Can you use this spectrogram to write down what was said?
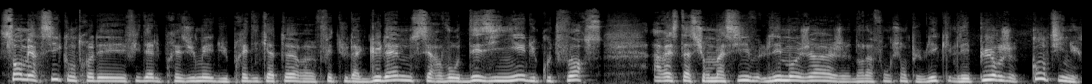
sans merci contre les fidèles présumés du prédicateur Fethullah Gulen, cerveau désigné du coup de force. Arrestation massive, limogeage dans la fonction publique, les purges continuent.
